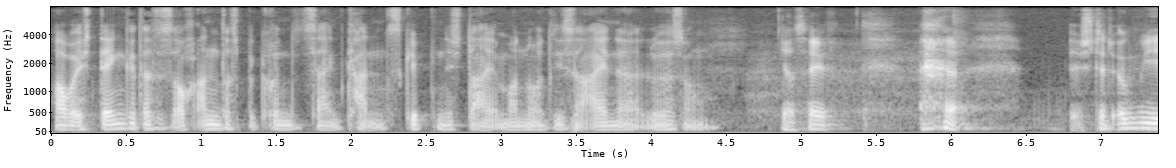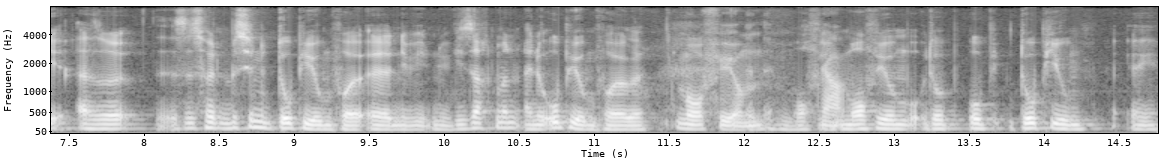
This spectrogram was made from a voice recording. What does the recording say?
aber ich denke, dass es auch anders begründet sein kann. Es gibt nicht da immer nur diese eine Lösung. Ja, safe. Steht irgendwie, also es ist heute ein bisschen eine Dopium-Folge, äh, wie, wie, sagt man? Eine Opium-Folge. Morphium. Äh, Morphium, ja. Morphium Dop, Dopium. Äh,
